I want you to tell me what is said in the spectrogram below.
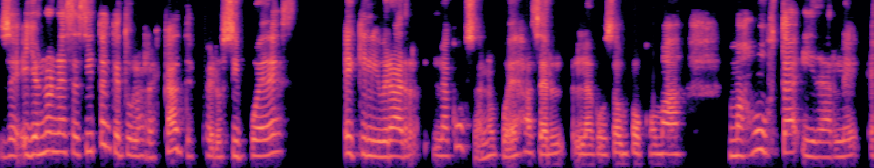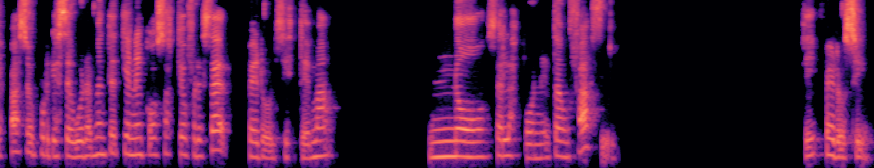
Entonces, ellos no necesitan que tú los rescates, pero sí puedes equilibrar la cosa, ¿no? Puedes hacer la cosa un poco más, más justa y darle espacio porque seguramente tiene cosas que ofrecer, pero el sistema no se las pone tan fácil. Sí, pero sí.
